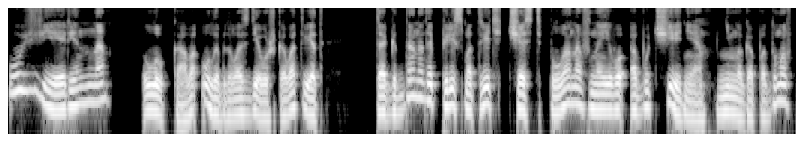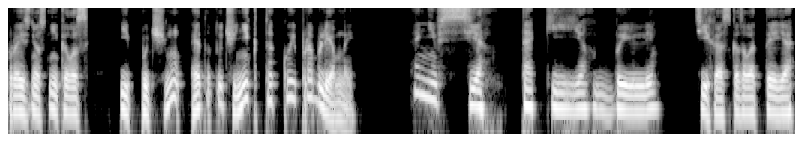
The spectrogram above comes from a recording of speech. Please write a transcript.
«Уверенно», – лукаво улыбнулась девушка в ответ. «Тогда надо пересмотреть часть планов на его обучение», – немного подумав, произнес Николас. И почему этот ученик такой проблемный? Они все такие были, тихо сказала Тея.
